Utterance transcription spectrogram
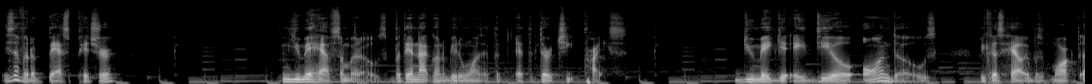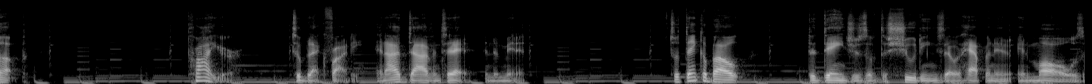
It's never the best picture. You may have some of those, but they're not going to be the ones at the at the dirt cheap price. You may get a deal on those because hell, it was marked up prior to Black Friday, and I'll dive into that in a minute. So think about the dangers of the shootings that would happen in, in malls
